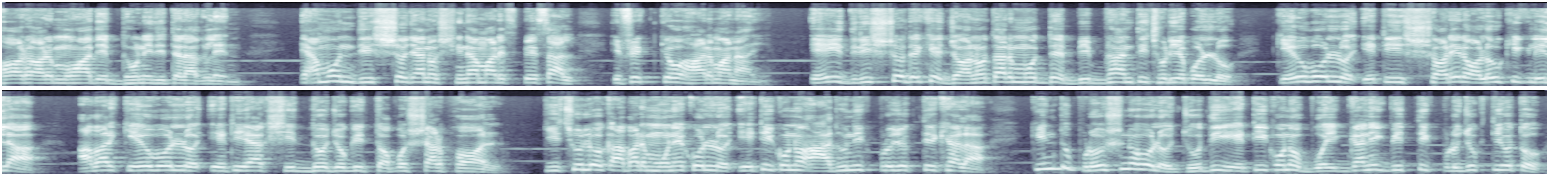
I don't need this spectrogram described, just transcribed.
হর হর মহাদেব ধ্বনি দিতে লাগলেন। এমন দৃশ্য যেন সিনেমার স্পেশাল ইফেক্টকেও হার মানায়। এই দৃশ্য দেখে জনতার মধ্যে বিভ্রান্তি ছড়িয়ে পড়ল। কেউ বলল, এটি ঈশ্বরের অলৌকিক লীলা। আবার কেউ বলল, এটি এক সিদ্ধ যোগীর তপস্যার ফল। কিছু লোক আবার মনে করল, এটি কোনো আধুনিক প্রযুক্তির খেলা। কিন্তু প্রশ্ন হলো, যদি এটি কোনো বৈজ্ঞানিক ভিত্তিক প্রযুক্তি হতো,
